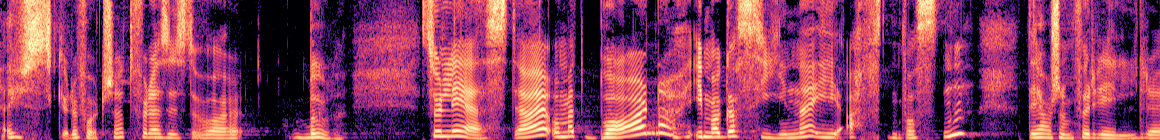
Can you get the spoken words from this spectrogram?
jeg husker det fortsatt, for jeg syns det var Så leste jeg om et barn da, i magasinet i Aftenposten. Det har sånn foreldre...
